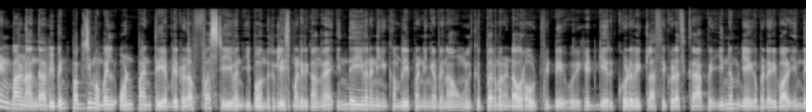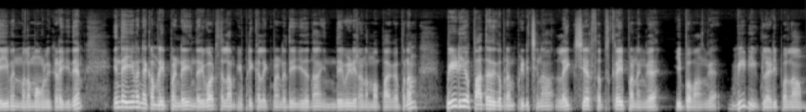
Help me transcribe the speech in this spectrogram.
நண்பா நான் தான் Vipin. PUBG mobile one point three அப்டேட்டோட ஃபஸ்ட் ஈவென்ட் இப்போ வந்து ரிலீஸ் பண்ணியிருக்காங்க இந்த ஈவெண்ட் நீங்கள் கம்ப்ளீட் பண்ணீங்க அப்படின்னா உங்களுக்கு பெர்மனெண்ட்டாக ஒரு அவுட்ஃபிட்டு ஒரு ஹெட் கியர் கூடவே கிளாசிக்கோட ஸ்கிராப் இன்னும் ஏகப்பட்ட ரிவார்டு இந்த ஈவெண்ட் மூலமாக உங்களுக்கு கிடைக்குது. இந்த ஈவெண்ட்டை கம்ப்ளீட் பண்ணிட்டு இந்த ரிவார்ட்ஸ் எல்லாம் எப்படி கலெக்ட் பண்ணுறது இதுதான் இந்த வீடியோவில் நம்ம பார்க்க போகிறோம் வீடியோ பார்த்ததுக்கப்புறம் பிடிச்சுன்னா லைக் ஷேர் சப்ஸ்கிரைப் பண்ணுங்கள் இப்போ வாங்க வீடியோக்குள்ள அடிப்போலாம்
